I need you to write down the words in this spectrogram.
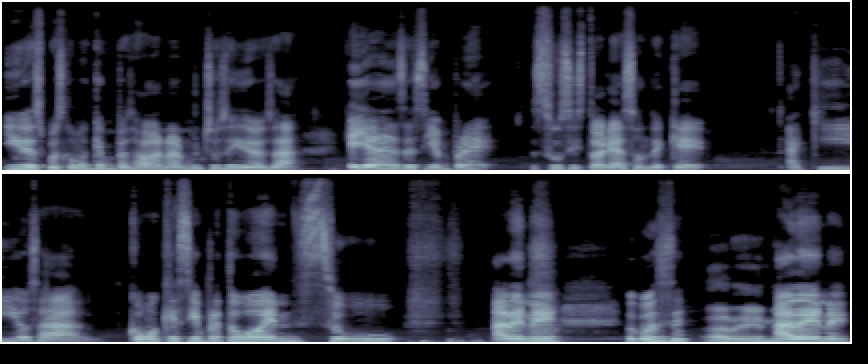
y después como que empezó a ganar muchos seguidores, o sea, ella desde siempre, sus historias son de que aquí, o sea, como que siempre tuvo en su ADN, ¿o ¿cómo se dice? ADN. ADN,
